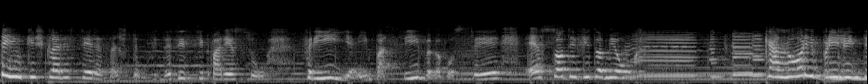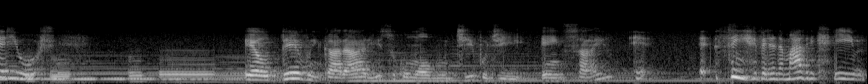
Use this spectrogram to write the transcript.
tenho que esclarecer essas dúvidas. E se pareço fria e impassível a você, é só devido ao meu calor e brilho interior. Eu devo encarar isso como algum tipo de ensaio? É, é, sim, Reverenda Madre, e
